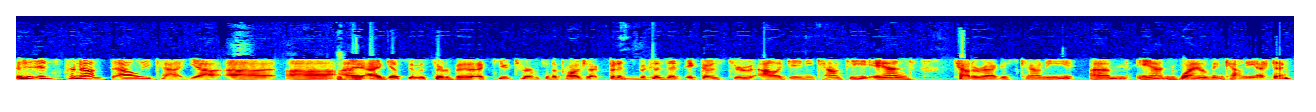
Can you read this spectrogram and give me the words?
It's pronounced Alle-Catt. Yeah. Uh, uh, I, I guess it was sort of a, a cute term for the project, but it's mm. because it, it goes through Allegany County and Cattaraugus County um, and Wyoming County, I think.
